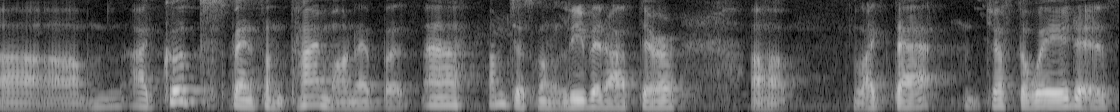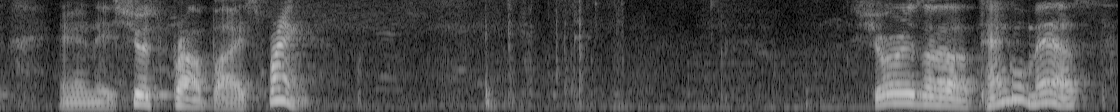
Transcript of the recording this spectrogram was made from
Um, I could spend some time on it, but uh, I'm just going to leave it out there uh, like that, just the way it is, and it should sprout by spring. Sure is a tangled mess.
